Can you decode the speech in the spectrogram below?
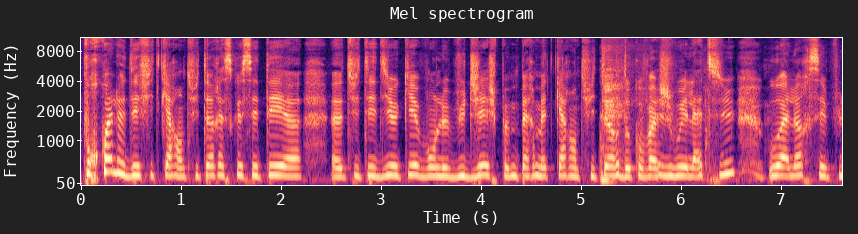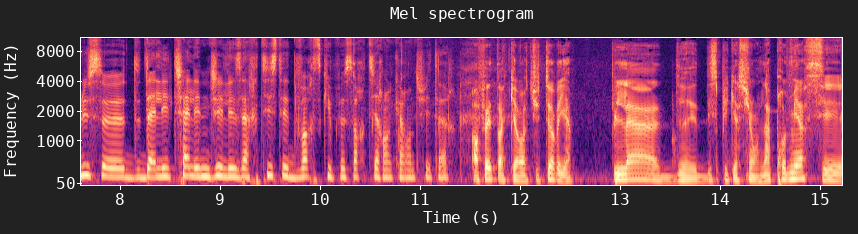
pourquoi le défi de 48 heures? Est-ce que c'était, euh, euh, tu t'es dit, ok, bon, le budget, je peux me permettre 48 heures, donc on va jouer là-dessus? Ou alors c'est plus euh, d'aller challenger les artistes et de voir ce qui peut sortir en 48 heures? En fait, en 48 heures, il y a plein de- d'explications. La première, c'est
